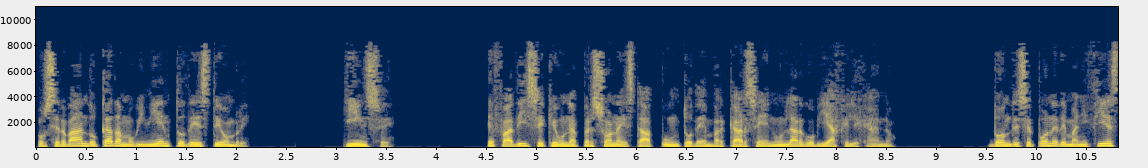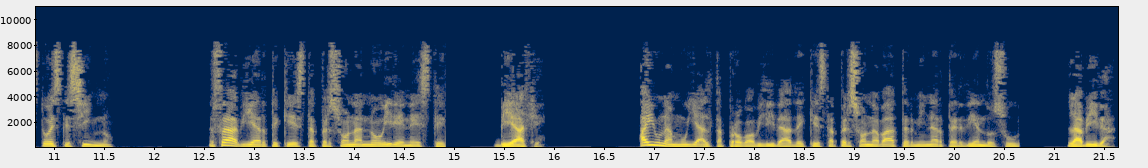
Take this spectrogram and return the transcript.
observando cada movimiento de este hombre. 15. Efa dice que una persona está a punto de embarcarse en un largo viaje lejano donde se pone de manifiesto este signo. Está advierte que esta persona no irá en este viaje. Hay una muy alta probabilidad de que esta persona va a terminar perdiendo su la vida.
